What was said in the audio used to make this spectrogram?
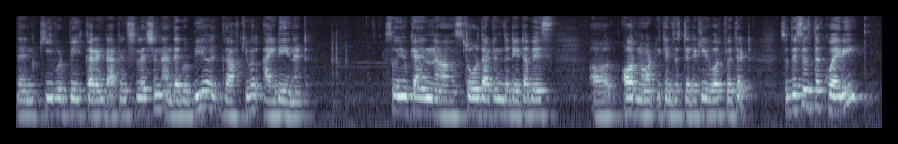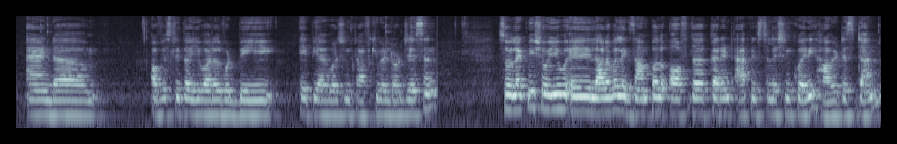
then key would be current app installation and there would be a graphql id in it so you can uh, store that in the database or, or not. You can just directly work with it. So this is the query and um, obviously the url would be api version graphql.json so let me show you a laravel example of the current app installation query how it is done.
